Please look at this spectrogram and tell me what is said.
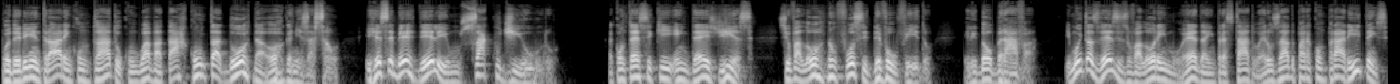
poderia entrar em contato com o avatar contador da organização e receber dele um saco de ouro. Acontece que em 10 dias, se o valor não fosse devolvido, ele dobrava e muitas vezes o valor em moeda emprestado era usado para comprar itens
